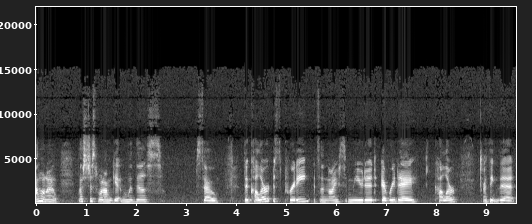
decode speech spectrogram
I don't know. That's just what I'm getting with this. So the color is pretty. It's a nice muted everyday color. I think that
